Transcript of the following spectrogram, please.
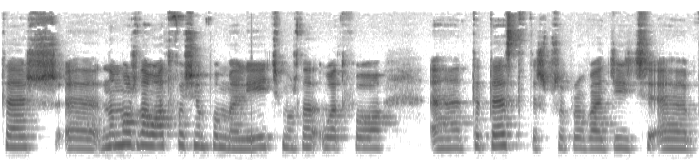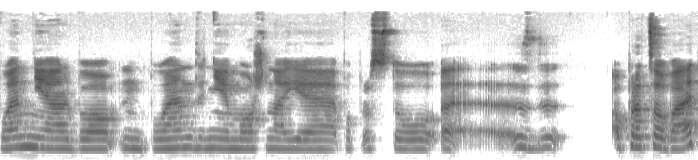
też e, no, można łatwo się pomylić, można łatwo e, te testy też przeprowadzić e, błędnie albo błędnie można je po prostu opracować,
